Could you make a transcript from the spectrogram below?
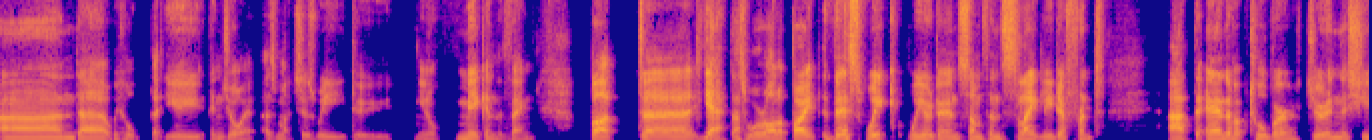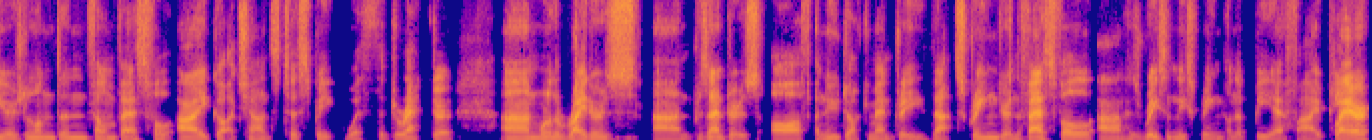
And uh, we hope that you enjoy it as much as we do, you know, making the thing. But uh, yeah, that's what we're all about. This week, we are doing something slightly different. At the end of October, during this year's London Film Festival, I got a chance to speak with the director and one of the writers and presenters of a new documentary that screened during the festival and has recently screened on the BFI player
